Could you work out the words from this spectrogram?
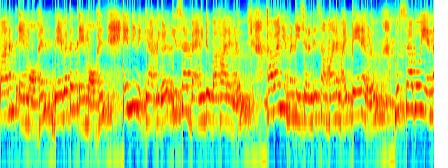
Devanand A Mohan Devadath A Mohan എന്നീ വിദ്യാർത്ഥികൾ ഇസ ബാങ്കിന്റെ ഉപഹാരങ്ങളും ഭവാനി അമ്മ ടീച്ചറിന്റെ സമ്മാനമായി പേനകളും മുർസാബോയ് എന്ന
